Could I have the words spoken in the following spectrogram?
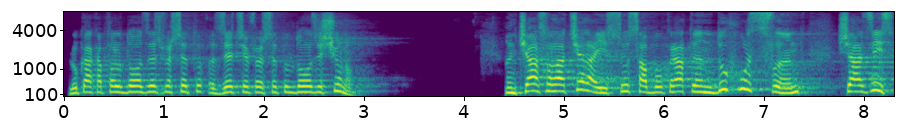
Luca, capitolul 20, versetul, 10, versetul 21. În ceasul acela, Iisus s-a bucurat în Duhul Sfânt și a zis,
